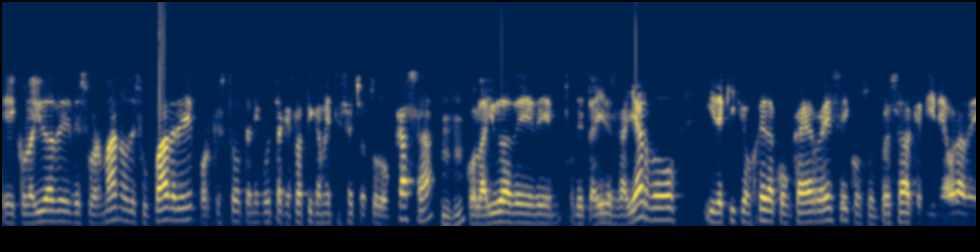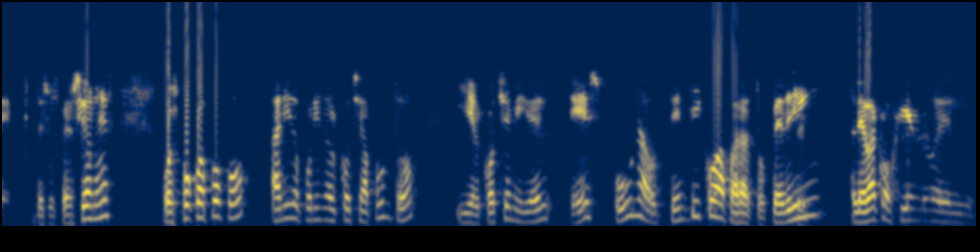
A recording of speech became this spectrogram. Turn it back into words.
eh, con la ayuda de, su hermano, de su padre, porque esto ten en cuenta que prácticamente se ha hecho todo en casa, con la ayuda de, de, Talleres Gallardo y de Quique Ojeda con KRS y con su empresa que tiene ahora de, suspensiones, pues poco a poco han ido poniendo el coche a punto y el coche, Miguel, es un auténtico aparato. Pedrín le va cogiendo el,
